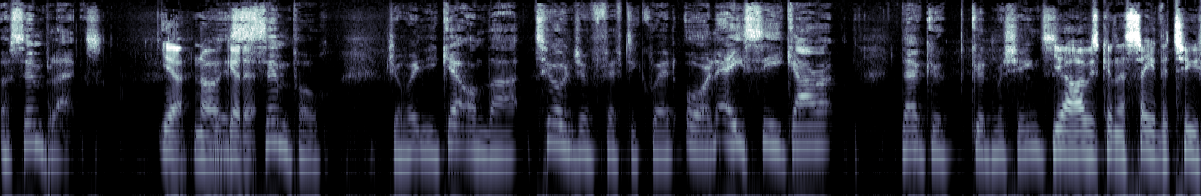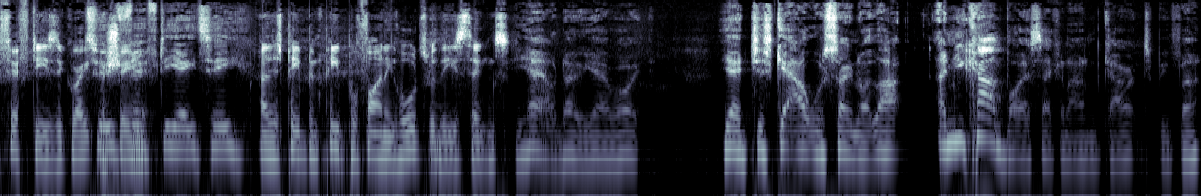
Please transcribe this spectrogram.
a simplex. Yeah, no, I get it. simple. Do you know what I mean? You get on that, 250 quid, or an ACE Garrett. They're good good machines. Yeah, I was going to say the 250 is a great machine. 250 AT. And there's people people finding hordes with these things. Yeah, I know. Yeah, right. Yeah, just get out with something like that. And you can buy a second hand Garrett, to be fair.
